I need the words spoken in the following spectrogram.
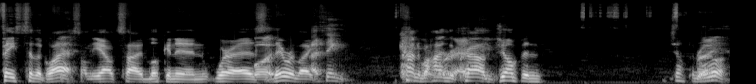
face to the glass on the outside looking in, whereas But they were like I think kind of behind the crowd, jumping, jumping Right.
